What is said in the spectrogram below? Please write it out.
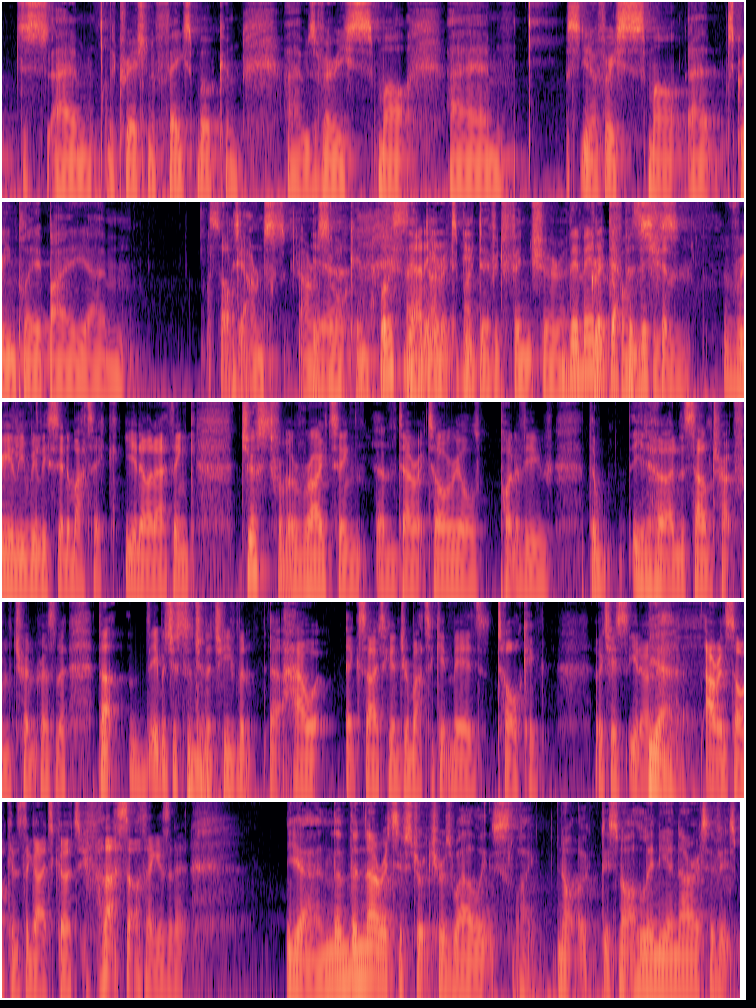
um, the creation of Facebook, and uh, it was a very smart. Um, you know, very smart uh, screenplay by um, So is it Aaron, Aaron Yeah. Sorkin? Well, this is it, and and it- directed by it- David Fincher. And they made a deposition really really cinematic you know and i think just from a writing and directorial point of view the you know and the soundtrack from trent reznor that it was just such Hmm. an achievement at how exciting and dramatic it made talking which is you know Yeah, aaron sorkin's the guy to go to for that sort of thing isn't it yeah, and the, the narrative structure as well. It's like not it's not a linear narrative. It's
